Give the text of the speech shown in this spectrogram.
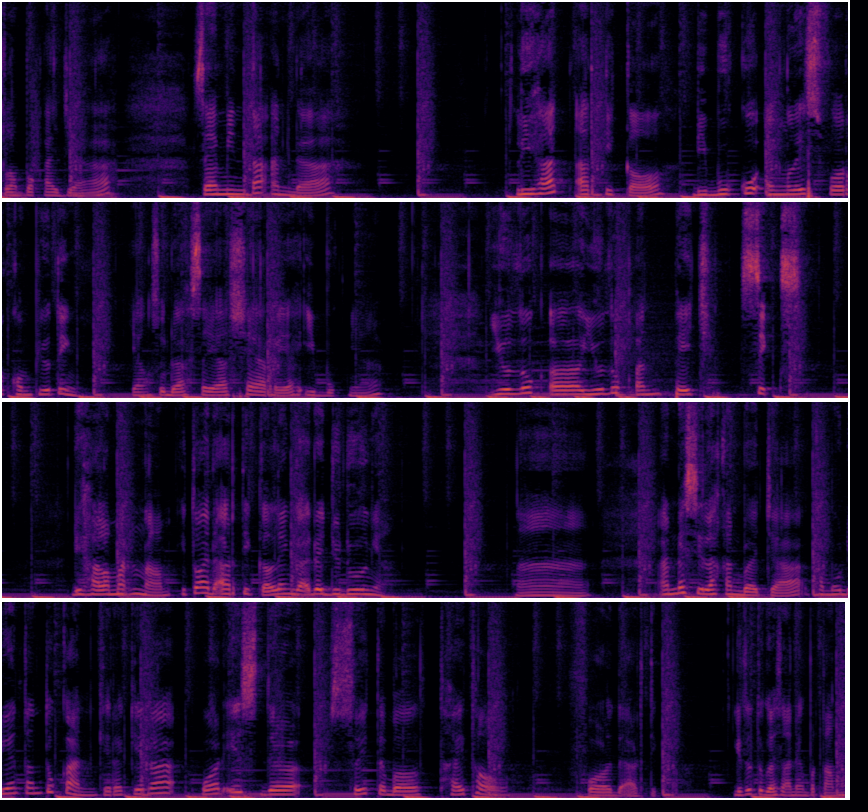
Kelompok aja. Saya minta Anda Lihat artikel di buku English for Computing yang sudah saya share ya e-booknya. You look uh, you look on page 6. Di halaman 6 itu ada artikel yang nggak ada judulnya. Nah, Anda silahkan baca, kemudian tentukan kira-kira what is the suitable title for the article. Itu tugas Anda yang pertama.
